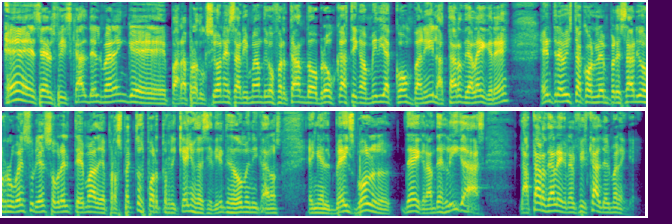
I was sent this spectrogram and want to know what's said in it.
Es el fiscal del merengue para producciones animando y ofertando Broadcasting and Media Company, La Tarde Alegre. Entrevista con el empresario Rubén Suriel sobre el tema de prospectos puertorriqueños descendientes de dominicanos en el béisbol de grandes ligas. La Tarde Alegre, el fiscal del merengue.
